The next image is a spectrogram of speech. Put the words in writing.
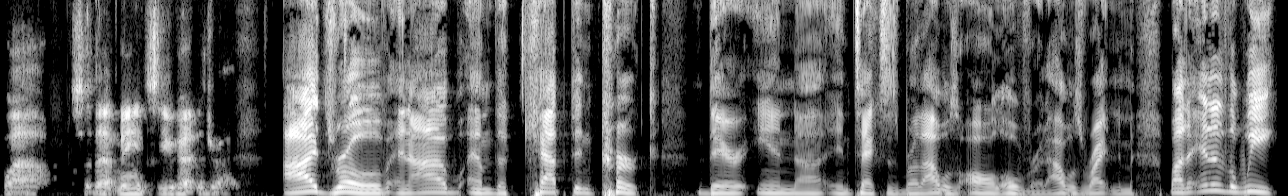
Wow. So that means you had to drive. I drove, and I am the Captain Kirk there in uh, in Texas, brother. I was all over it. I was right in the. By the end of the week,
